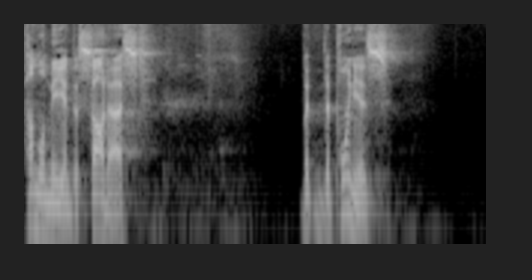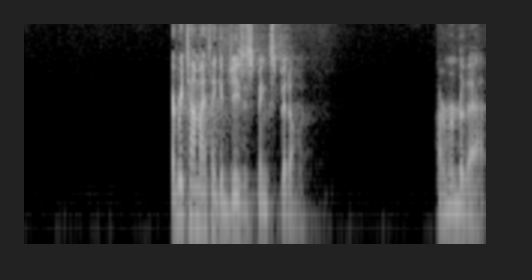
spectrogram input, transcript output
pummel me into sawdust. But the point is, every time I think of Jesus being spit on, I remember that.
